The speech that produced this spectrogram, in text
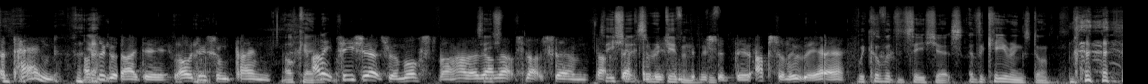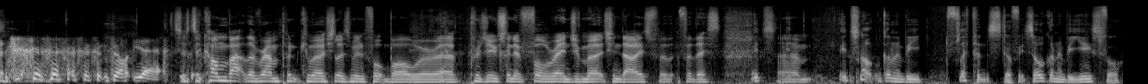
A pen. That's Yeah. a good idea. I'll do some pens. Okay. I think t-shirts are a must, man. I- T- that's that's um, that's T-shirts are a definitely given. something we should do. Absolutely, yeah. We covered the t-shirts. Are the keyrings done? not yet. So to combat the rampant commercialism in football, we're uh, producing a full range of merchandise for for this. It's Um, it's not going to be flippant stuff. It's all going to be useful.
